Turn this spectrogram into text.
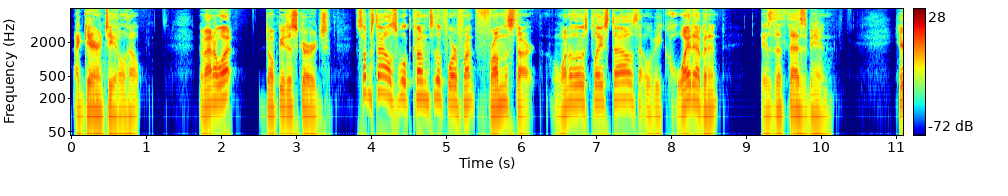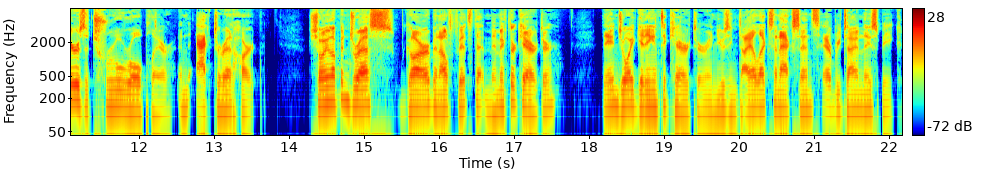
I guarantee it'll help. No matter what, don't be discouraged. Some styles will come to the forefront from the start. One of those play styles that will be quite evident is the thespian. Here is a true role player, an actor at heart. Showing up in dress, garb, and outfits that mimic their character, they enjoy getting into character and using dialects and accents every time they speak.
